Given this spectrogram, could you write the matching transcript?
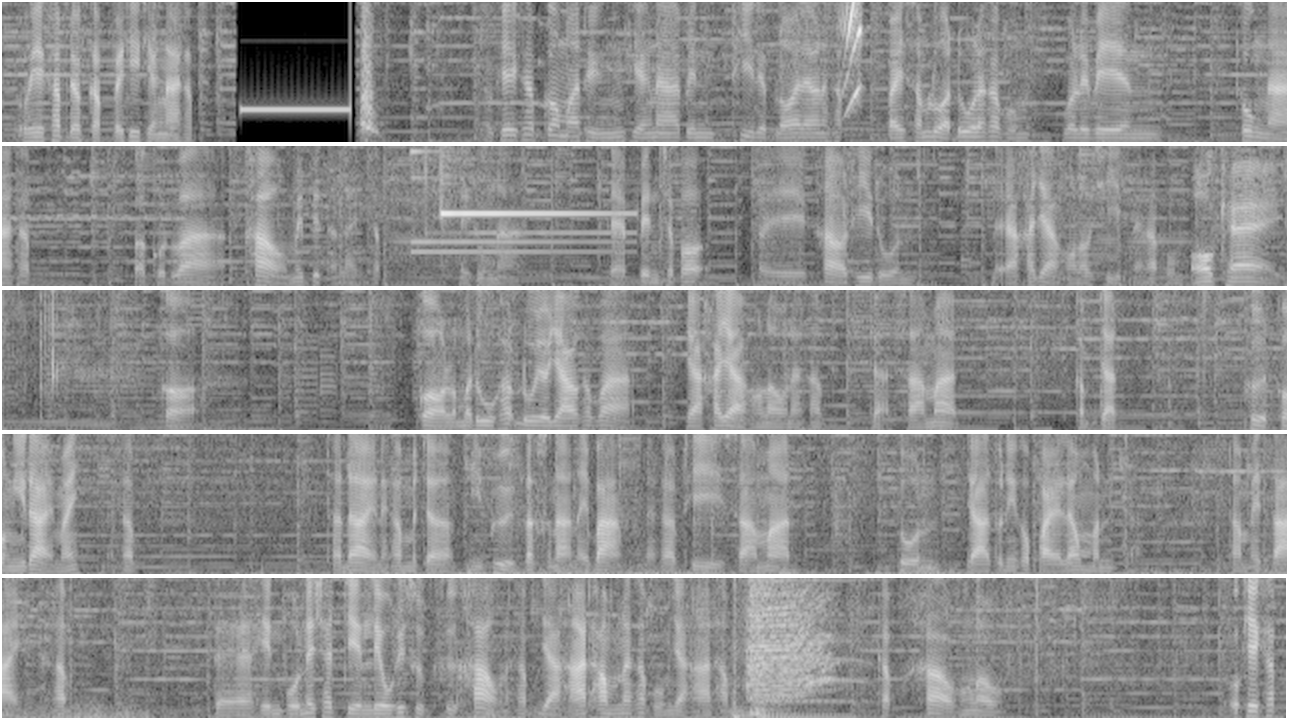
โอเคครับเดี๋ยวกลับไปที่เถียงนาครับ โอเคครับก็มาถึงเถียงนาเป็นที่เรียบร้อยแล้วนะครับ ไปสำรวจดูแล้วครับผมบริเวณทุ่งนาครับ ปรากฏว่าข้าวไม่เป็นอะไรครับในทุ่งนา แต่เป็นเฉพาะไอ้ข้าวที่โดน ในอาขยะของเราฉีดนะครับผม Okay. ก็ ก็เรามาดูครับดูยาวๆครับว่ายาขยะของเรานะครับ จะสามารถกำจัดพืชพวกนี้ได้ไหมนะครับ ถ้าได้นะครับมันจะมีพืชลักษณะไหนบ้างนะครับ ที่สามารถโดนยาตัวนี้เข้าไปแล้วมันจะทำให้ตายนะครับ แต่เห็นผลได้ชัดเจนเร็วที่สุดคือข้าวนะครับ อย่าหาทำนะครับ ผมอย่าหาทำกับข้าวของเรา โอเคครับ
